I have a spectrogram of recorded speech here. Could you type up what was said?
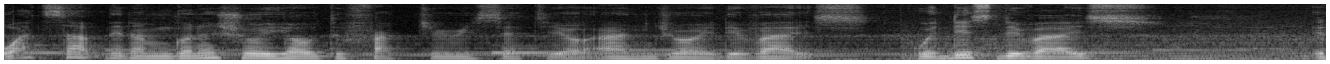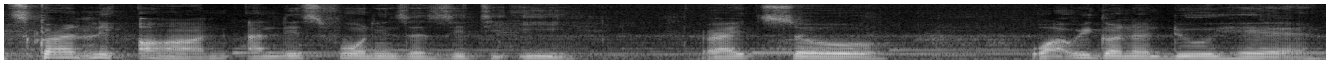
what's happening I'm gonna show you how to factory reset your Android device. With this device it's currently on and this phone is a ZTE right? So what we're gonna do here?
